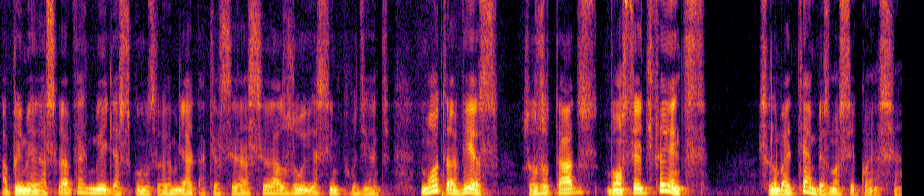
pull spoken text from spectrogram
a primeira será vermelha, a segunda será vermelha, a terceira será azul e assim por diante. Uma outra vez, os resultados vão ser diferentes. Você não vai ter a mesma sequência.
